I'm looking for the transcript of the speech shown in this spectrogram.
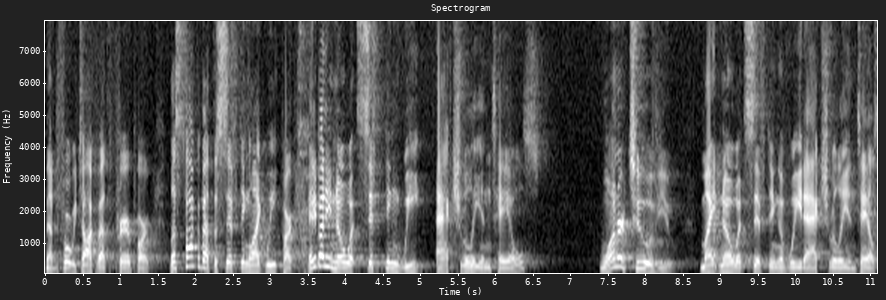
Now, before we talk about the prayer part, let's talk about the sifting like wheat part. Anybody know what sifting wheat actually entails? One or two of you might know what sifting of wheat actually entails.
